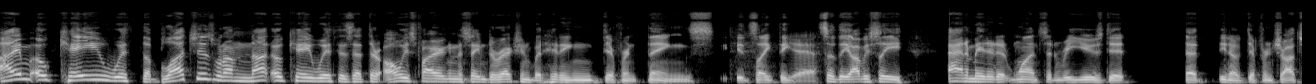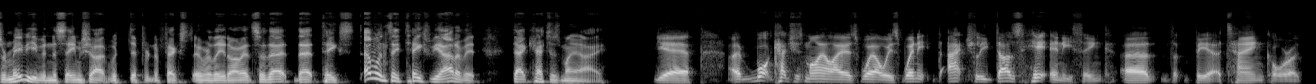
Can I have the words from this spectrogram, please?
I'm okay with the blotches. What I'm not okay with is that they're always firing in the same direction but hitting different things. It's like the Yeah. so they obviously animated it once and reused it at you know different shots or maybe even the same shot with different effects overlaid on it so that that takes i wouldn't say takes me out of it that catches my eye Yeah. Uh, what catches my eye as well is when it actually does hit anything, uh, be it a tank or a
